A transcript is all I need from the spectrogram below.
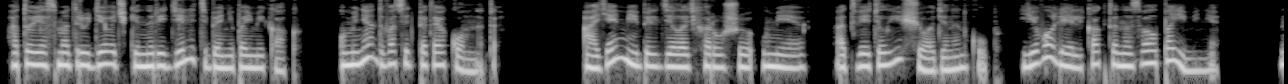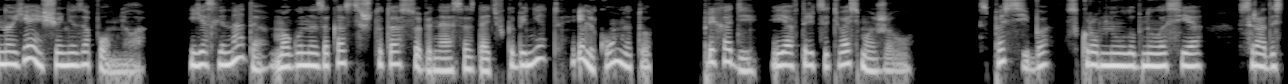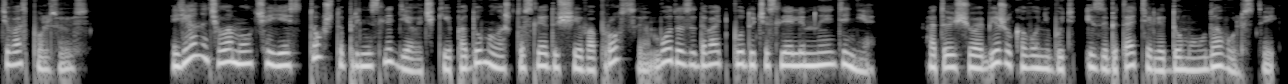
А то я смотрю, девочки нарядили тебя не пойми как. У меня двадцать пятая комната. А я мебель делать хорошую умею, ответил еще один инкуб. Его Лель как-то назвал по имени, но я еще не запомнила. Если надо, могу на заказ что-то особенное создать в кабинет или комнату. Приходи, я в 38-й живу. Спасибо, скромно улыбнулась я. С радостью воспользуюсь. Я начала молча есть то, что принесли девочки, и подумала, что следующие вопросы буду задавать, будучи с Лелем наедине, а то еще обижу кого-нибудь из обитателей Дома удовольствий.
